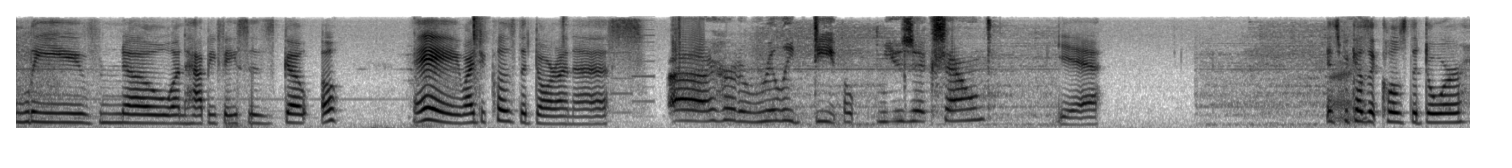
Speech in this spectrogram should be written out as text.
leave, no, unhappy faces, go. Oh, hey, why'd you close the door on us? Uh, I heard a really deep Oh. music sound. Yeah. It's because it closed the door.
